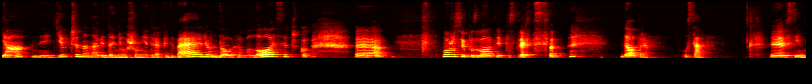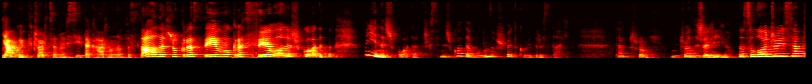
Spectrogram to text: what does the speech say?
я не дівчина на відданню, що мені треба підвелюн, довге волосечко. Е, можу собі дозволити і постригтися. Добре, усе. Е, Всім дякую, під чорцями всі так гарно написали, що красиво, красиво, але шкода. Мені не шкода, друзі, не шкода, бо воно швидко відростає. Так що нічого не жалію. Насолоджуюся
